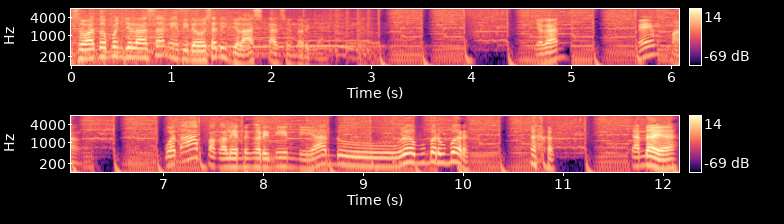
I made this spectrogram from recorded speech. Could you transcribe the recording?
Sesuatu penjelasan yang tidak usah dijelaskan sebenarnya. Ya kan? Memang. Buat apa kalian dengerin ini? Aduh, udah bubar-bubar. Canda ya.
